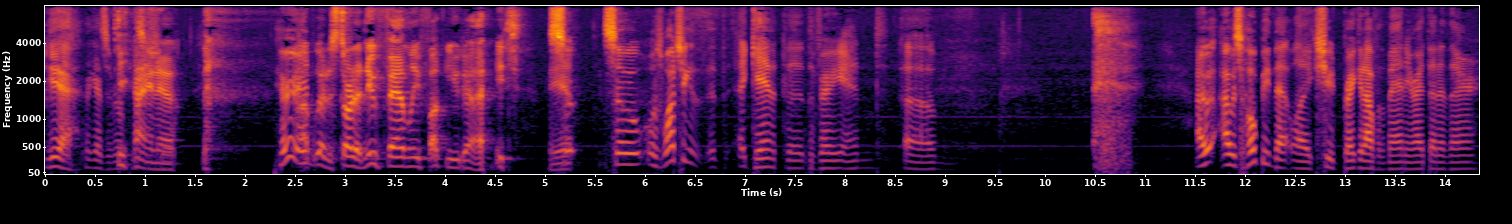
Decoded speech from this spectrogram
Yeah, that guy's a real piece Yeah, I of know. shit. Her, I'm going to start a new family. Fuck you guys. So, Yep. so I was watching it again at the the very end. Um, I I was hoping that like she would break it off with Manny right then and there.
